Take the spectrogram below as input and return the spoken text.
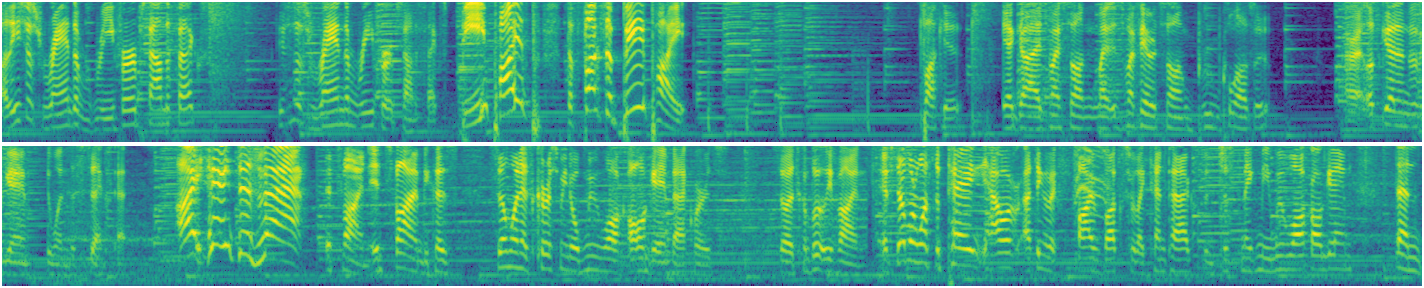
Are these just random reverb sound effects? These are just random reverb sound effects. Bee pipe? The fuck's a bee pipe? Fuck it. Yeah, guys, my song, my, this is my favorite song, Broom Closet. Alright, let's get into the game. Doing the sex at. I hate this map! It's fine, it's fine because someone has cursed me to moonwalk all game backwards. So it's completely fine. If someone wants to pay, however, I think like five bucks for like 10 packs to just make me moonwalk all game, then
